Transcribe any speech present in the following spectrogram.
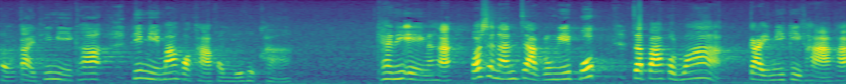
ของไก่ที่มีค่าที่มีมากกว่าขาของหมู 6 ขา แค่นี้เองนะคะ เพราะฉะนั้นจากตรงนี้ปุ๊บจะปรากฏว่าไก่มีกี่ขาคะ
